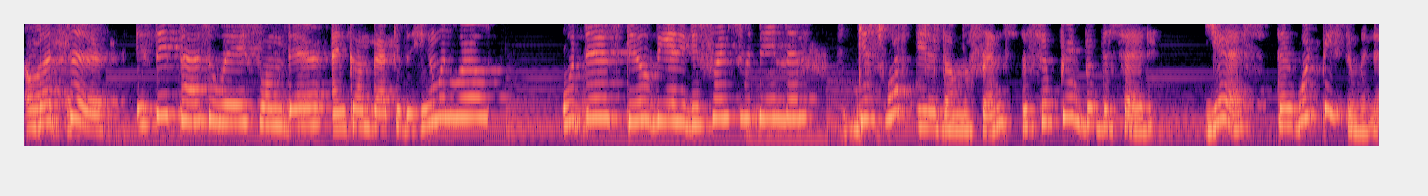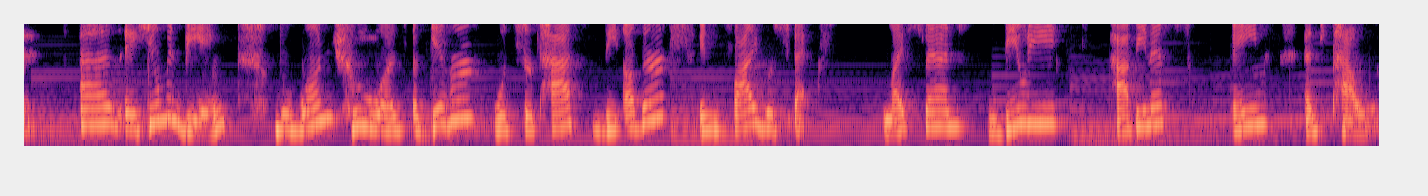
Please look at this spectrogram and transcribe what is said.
But, sir, if they pass away from there and come back to the human world, would there still be any difference between them? Guess what, dear Dhamma friends? The Supreme Buddha said, Yes, there would be Sumana. As a human being, the one who was a giver would surpass the other in five respects lifespan, beauty, happiness, fame, and power.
